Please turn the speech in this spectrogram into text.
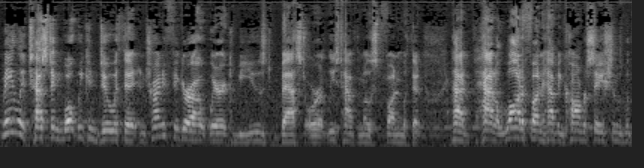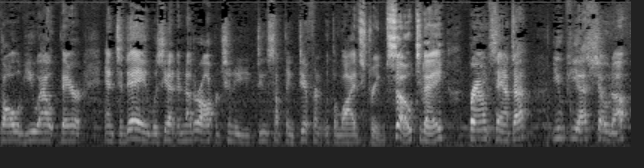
mainly testing what we can do with it and trying to figure out where it can be used best or at least have the most fun with it had had a lot of fun having conversations with all of you out there, and today was yet another opportunity to do something different with the live stream. So today, Brown Santa. UPS showed up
